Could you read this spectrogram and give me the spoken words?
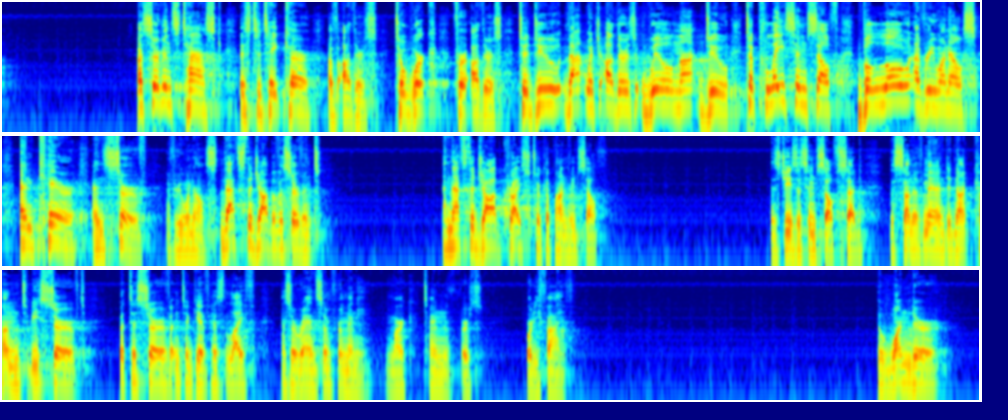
A servant's task is to take care of others, to work for others, to do that which others will not do, to place himself below everyone else and care and serve everyone else. That's the job of a servant. And that's the job Christ took upon himself. As Jesus himself said, the Son of Man did not come to be served, but to serve and to give his life as a ransom for many. Mark 10, verse 45. The wonder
